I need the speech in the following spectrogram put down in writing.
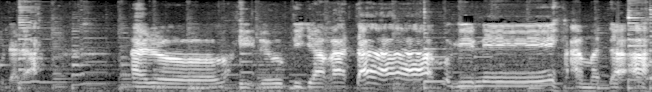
udah dah Aduh, hidup di Jakarta begini amat dah.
